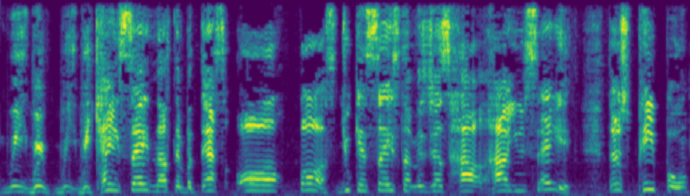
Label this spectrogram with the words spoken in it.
we we, we, we can't say nothing, but that's all false. You can say something, it's just how, how you say it. There's people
